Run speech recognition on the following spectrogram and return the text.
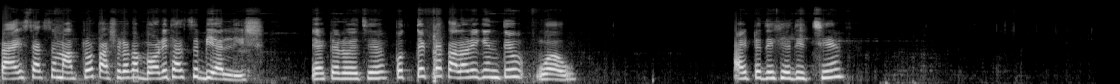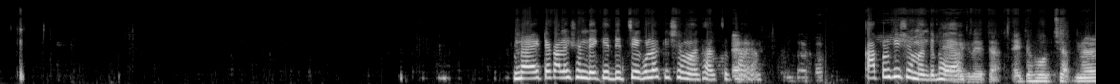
প্রাইস থাকছে মাত্র পাঁচশো টাকা বডি থাকছে বিয়াল্লিশ। একটা রয়েছে প্রত্যেকটা কালারে কিন্তু ওয়াও আরেকটা দেখিয়ে দিচ্ছি। আমরা আরেকটা কালেকশন দেখিয়ে দিচ্ছি এগুলো কি সময় থাকছে ভাইয়া কাপড় কিসের মধ্যে ভাইয়া? এটা এটা হচ্ছে আপনার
